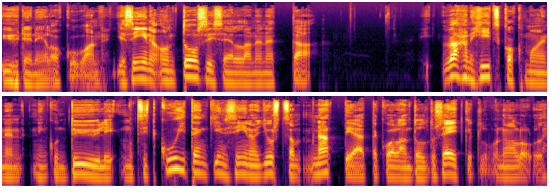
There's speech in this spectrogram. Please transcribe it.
yhden elokuvan. Ja siinä on tosi sellainen, että vähän Hitchcock-mainen niin kuin tyyli, mutta sitten kuitenkin siinä on just se nättiä, että kun ollaan tultu 70-luvun alulle,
